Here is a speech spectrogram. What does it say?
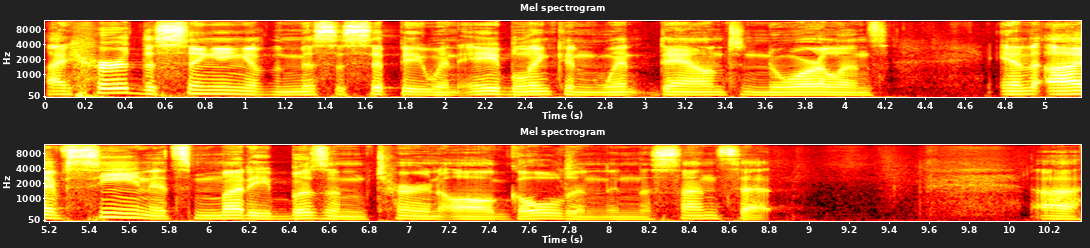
I heard the singing of the Mississippi when Abe Lincoln went down to New Orleans, and I've seen its muddy bosom turn all golden in the sunset. Uh,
